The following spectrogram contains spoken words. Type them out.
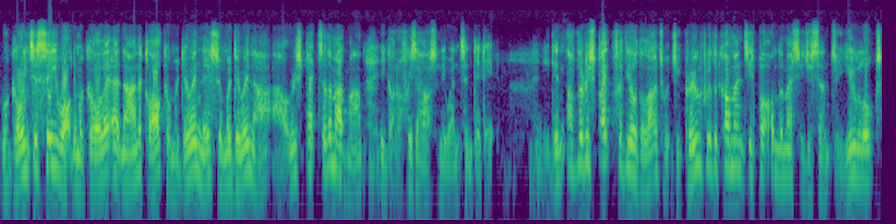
"We're going to see what we call it at nine o'clock, and we're doing this and we're doing that," out of respect to the madman, he got off his arse and he went and did it. He didn't have the respect for the other lads, which he proved with the comments he put on the message he sent to you, Lux,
